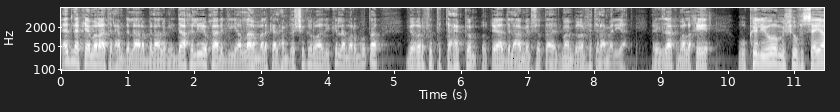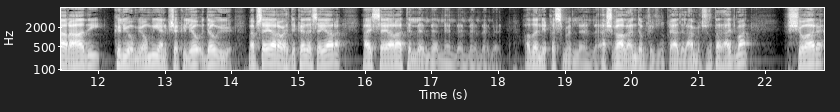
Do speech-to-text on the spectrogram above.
عندنا كاميرات الحمد لله رب العالمين داخلية وخارجية. اللهم لك الحمد والشكر وهذه كلها مربوطة بغرفة التحكم القيادة العامة لشرطة عجمان بغرفة العمليات. فجزاكم الله خير. وكل يوم نشوف السيارة هذه كل يوم يوميا بشكل يو دو ما بسيارة واحدة كذا سيارة. هاي السيارات ال ال ال ال ال ال ال أظني قسم ال- الأشغال عندهم في القيادة العامة لشرطة عجمان في الشوارع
